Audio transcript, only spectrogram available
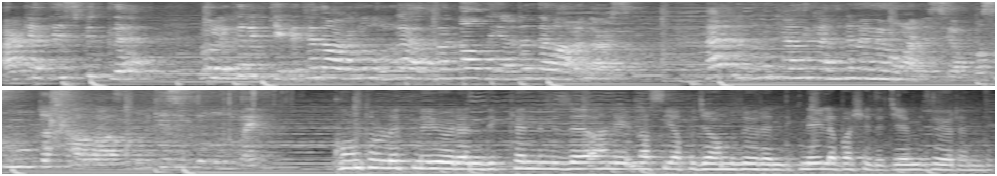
Erken tespitle böyle grip gibi tedavin olur, yapması mutlaka lazım. Bunu kesinlikle unutmayın. Kontrol etmeyi öğrendik. Kendimize hani nasıl yapacağımızı öğrendik. Neyle baş edeceğimizi öğrendik.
